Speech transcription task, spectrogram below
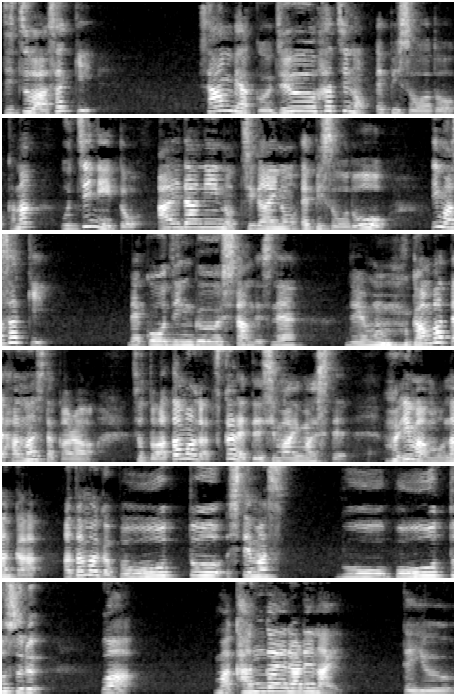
実はさっき318のエピソードかな。うちにと間にの違いのエピソードを今さっきレコーディングしたんですね。で、う頑張って話したから、ちょっと頭が疲れてしまいまして、今もなんか頭がぼーっとしてます。ぼー、ぼーっとするは、まあ考えられないっていう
